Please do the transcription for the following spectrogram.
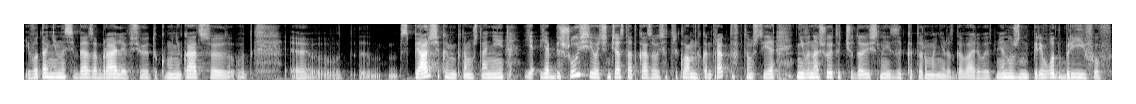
И вот они на себя забрали всю эту коммуникацию вот, э, вот, э, с пиарщиками, потому что они... Я, я бешусь и очень часто отказываюсь от рекламных контрактов, потому что я не выношу этот чудовищный язык, которым они разговаривают. Мне нужен перевод брифов,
